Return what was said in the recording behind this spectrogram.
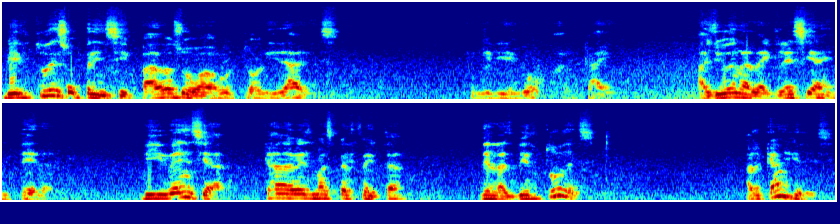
Virtudes o principados o autoridades, en griego arcaico, ayudan a la iglesia entera, vivencia cada vez más perfecta de las virtudes. Arcángeles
